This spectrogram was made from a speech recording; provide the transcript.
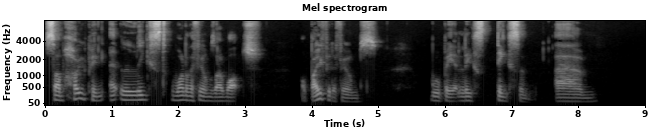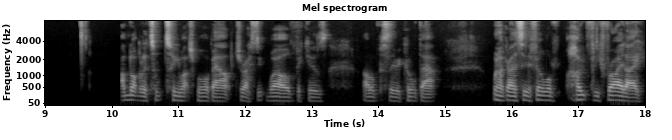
So I'm hoping at least one of the films I watch, or both of the films, will be at least decent. Um, I'm not going to talk too much more about Jurassic World because I'll obviously record that when I go and see the film on hopefully Friday.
